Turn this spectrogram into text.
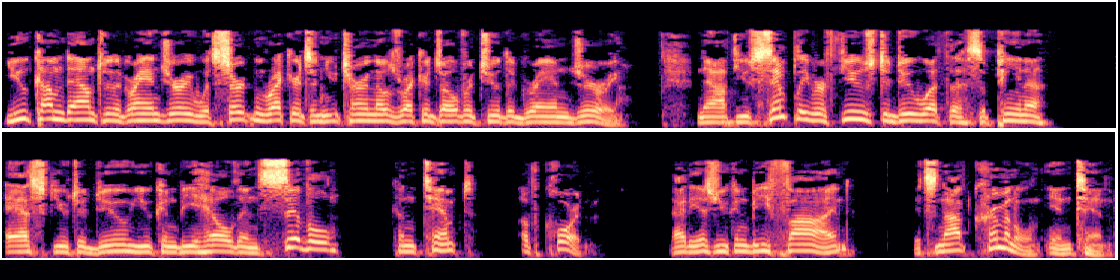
you come down to the grand jury with certain records and you turn those records over to the grand jury. Now, if you simply refuse to do what the subpoena asks you to do, you can be held in civil contempt of court. That is, you can be fined. It's not criminal intent.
